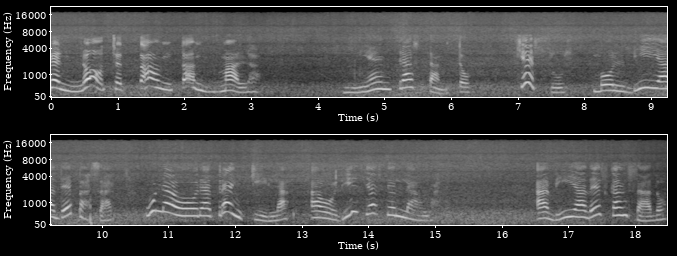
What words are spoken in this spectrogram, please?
¡Qué noche tan, tan mala! Mientras tanto, Jesús volvía de pasar una hora tranquila a orillas del agua. Había descansado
